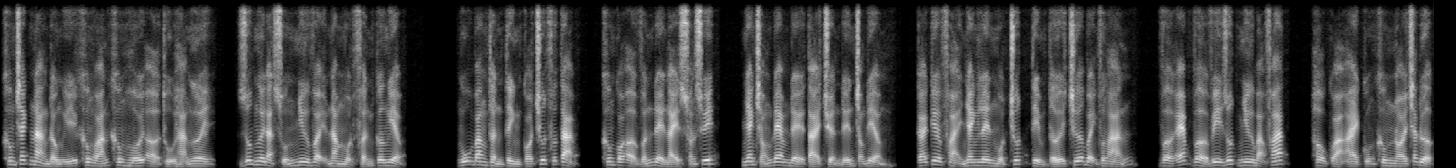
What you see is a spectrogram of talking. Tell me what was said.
Không trách nàng đồng ý không oán không hối ở thủ hạ ngươi giúp ngươi đặt xuống như vậy năm một phần cơ nghiệp. Ngũ băng thần tình có chút phức tạp, không có ở vấn đề này xoắn suýt nhanh chóng đem đề tài chuyển đến trọng điểm, cái kia phải nhanh lên một chút tìm tới chữa bệnh phương án, vờ ép vờ virus như bạo phát, hậu quả ai cũng không nói chắc được.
